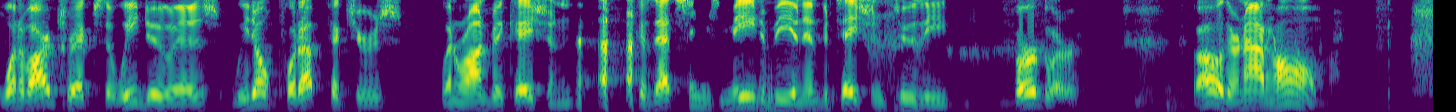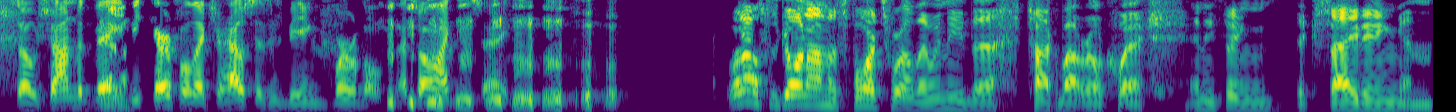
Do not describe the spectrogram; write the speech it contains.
one of our tricks that we do is we don't put up pictures when we're on vacation because that seems to me to be an invitation to the burglar. Oh, they're not home. So, Sean McVay, yeah. be careful that your house isn't being burgled. That's all I can say. what else is going on in the sports world that we need to talk about real quick? Anything exciting? And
